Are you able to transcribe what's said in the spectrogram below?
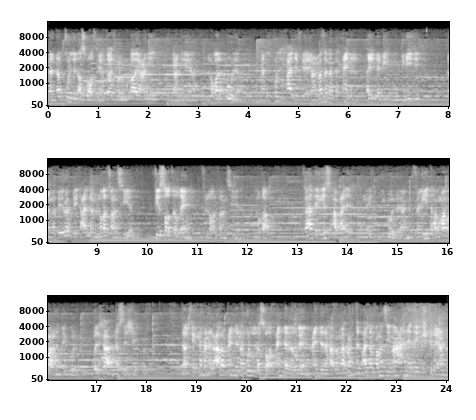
لأن كل الأصوات فيها تعتبر اللغة يعني يعني اللغة الأولى. يعني كل حاجة فيها. يعني مثلا دحين الأجنبي الإنجليزي لما بيروح بيتعلم اللغة الفرنسية في صوت الغين في اللغة الفرنسية اللغة. فهذا يصعب عليه إنه يقوله يعني فيتعب مرة على ما يقول والحاء نفس الشيء. لكن نحن العرب عندنا كل الأصوات عندنا الغين عندنا حرف ما رحت تتعلم فرنسي ما عانيت اي مشكلة يعني.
